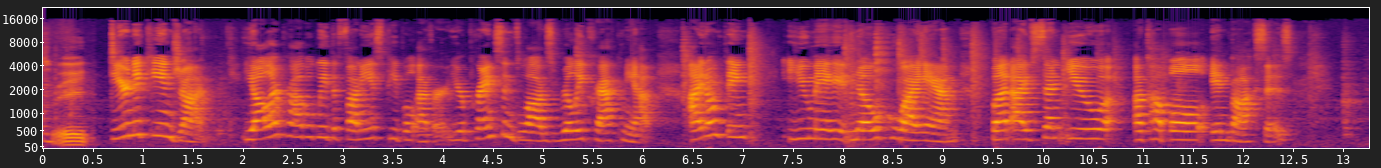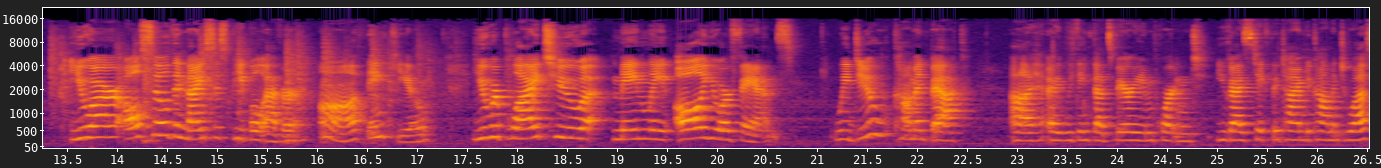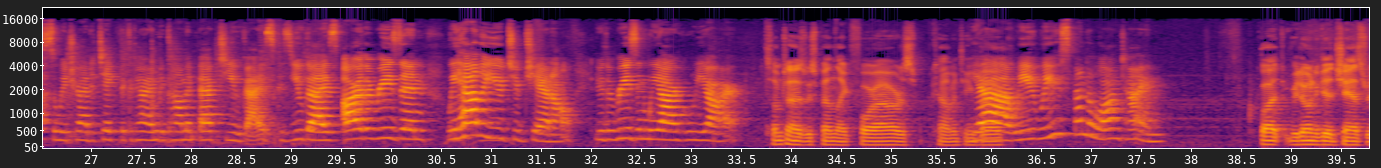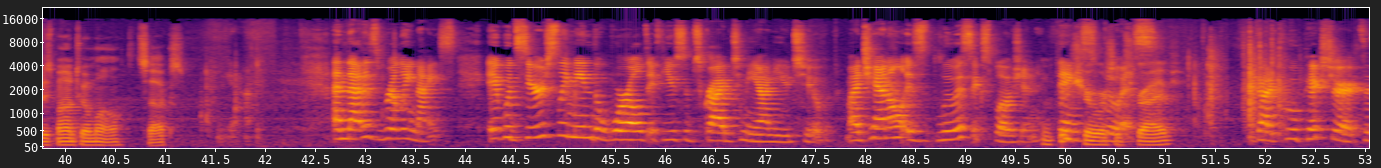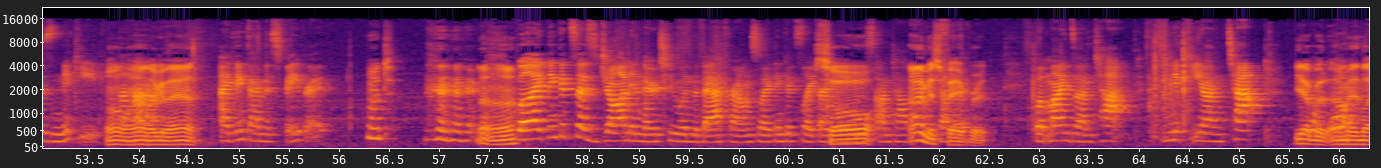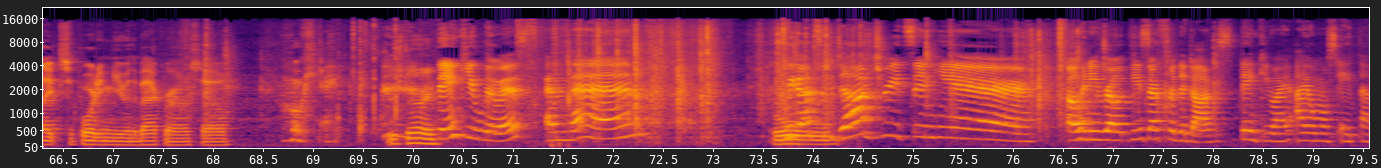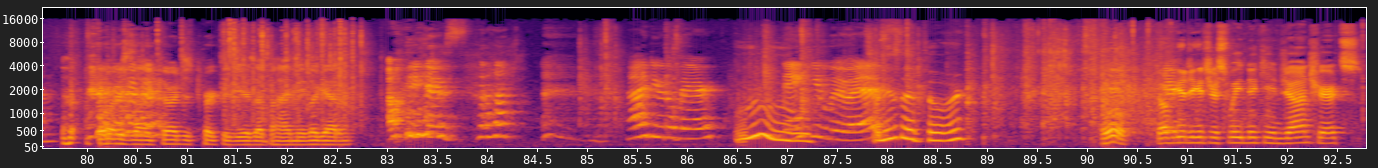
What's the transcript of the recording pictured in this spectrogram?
Sweet. Dear Nikki and John, y'all are probably the funniest people ever. Your pranks and vlogs really crack me up. I don't think you may know who I am, but I've sent you a couple inboxes. You are also the nicest people ever. Aw, thank you. You reply to mainly all your fans. We do comment back. Uh, we think that's very important. You guys take the time to comment to us, so we try to take the time to comment back to you guys, because you guys are the reason we have a YouTube channel. You're the reason we are who we are. Sometimes we spend like four hours commenting Yeah, back, we, we spend a long time. but we don't get a chance to respond to them all. It sucks. Yeah. And that is really nice. It would seriously mean the world if you subscribed to me on YouTube. My channel is Lewis Explosion. I'm pretty Thanks, sure we're Lewis. subscribed. You got a cool picture. It says Nikki. Oh Uh-huh. wow, look at that. I think I'm his favorite. What? Uh-uh. Well, I think it says John in there too in the background, so I think it's like our So names on top of I'm his other. favorite. But mine's on top. Nikki on top. Yeah, but I'm in like supporting you in the background, so Okay. true story. Thank you, Lewis. And then we got some dog treats in here. Oh, and he wrote, these are for the dogs. Thank you. I, I almost ate them. Thor's like Thor just perked his ears up behind me. Look at him. Oh, he is. Hi, Doodle Bear. Ooh. Thank you, What Lewis. is that, Thor? Oh, don't forget to get your sweet Nikki and John shirts.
